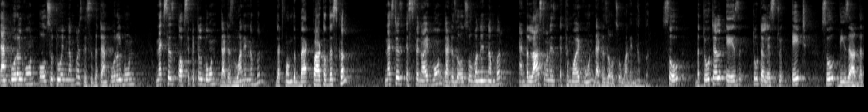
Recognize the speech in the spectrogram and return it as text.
temporal bone also 2 in numbers. This is the temporal bone. Next is occipital bone that is 1 in number that form the back part of the skull. Next is sphenoid bone that is also 1 in number and the last one is ethmoid bone that is also 1 in number. So, the total is total is to 8. So, these are the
